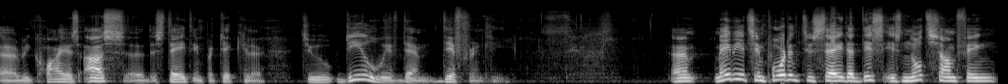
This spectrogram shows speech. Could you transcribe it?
uh, requires us, uh, the state in particular, to deal with them differently. Um, maybe it's important to say that this is not something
